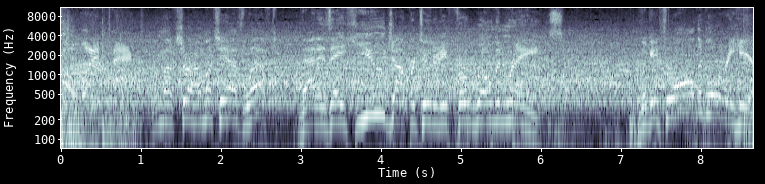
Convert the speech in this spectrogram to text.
Oh, what impact. I'm not sure how much he has left. That is a huge opportunity for Roman Reigns. Looking for all the glory here.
